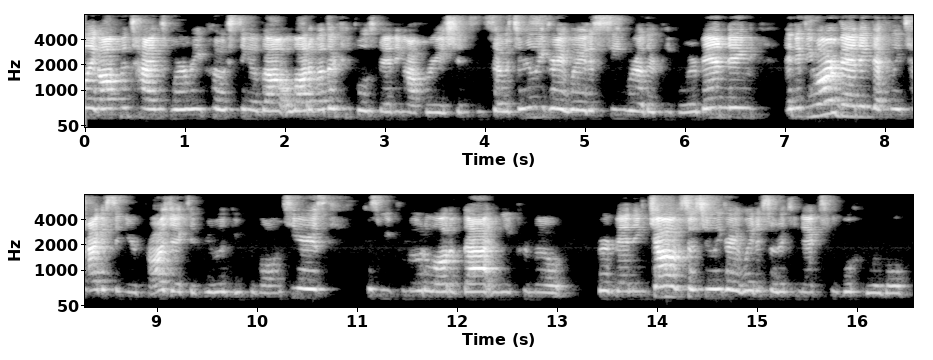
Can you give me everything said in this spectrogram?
like oftentimes we're reposting about a lot of other people's banding operations, and so it's a really great way to see where other people are banding. And if you are banding, definitely tag us in your project if you're looking for volunteers, because we promote a lot of that and we promote bird banding jobs. So it's a really great way to sort of connect people who are both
